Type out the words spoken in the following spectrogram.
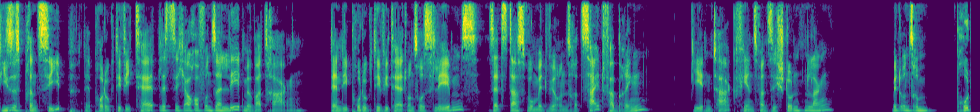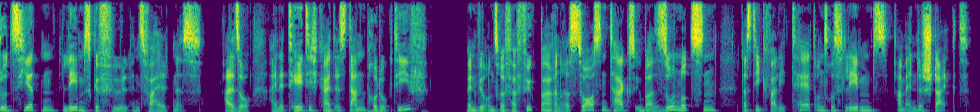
Dieses Prinzip der Produktivität lässt sich auch auf unser Leben übertragen, denn die Produktivität unseres Lebens setzt das, womit wir unsere Zeit verbringen, jeden Tag 24 Stunden lang, mit unserem produzierten Lebensgefühl ins Verhältnis. Also eine Tätigkeit ist dann produktiv, wenn wir unsere verfügbaren Ressourcen tagsüber so nutzen, dass die Qualität unseres Lebens am Ende steigt.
